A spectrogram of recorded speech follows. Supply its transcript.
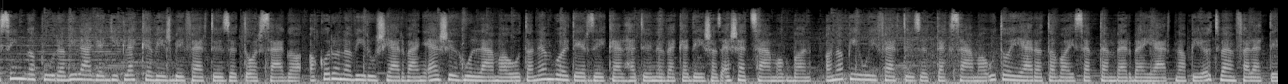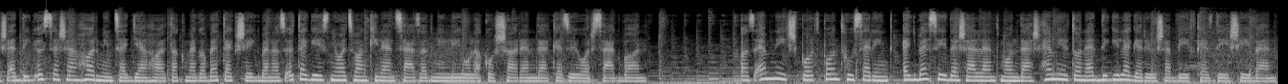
Szingapúr a világ egyik legkevésbé fertőzött országa, a koronavírus járvány első hulláma óta nem volt érzékelhető növekedés az esetszámokban, a napi új fertőzöttek száma utoljára tavaly szeptemberben járt napi 50 felett és eddig összesen 31-en haltak meg a betegségben az 5,89 millió lakossal rendelkező országban. Az m4sport.hu szerint egy beszédes ellentmondás Hamilton eddigi legerősebb évkezdésében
